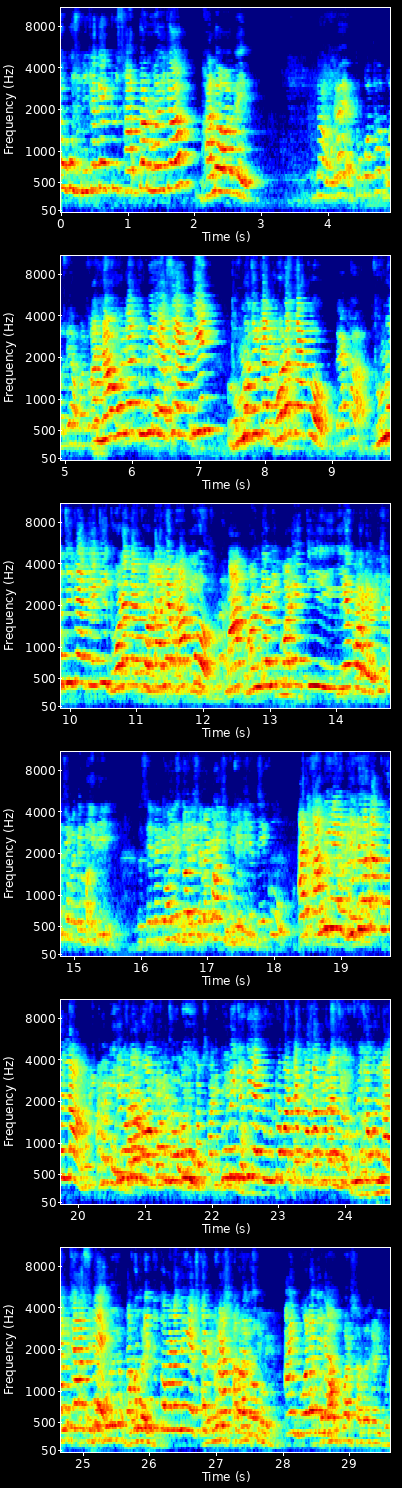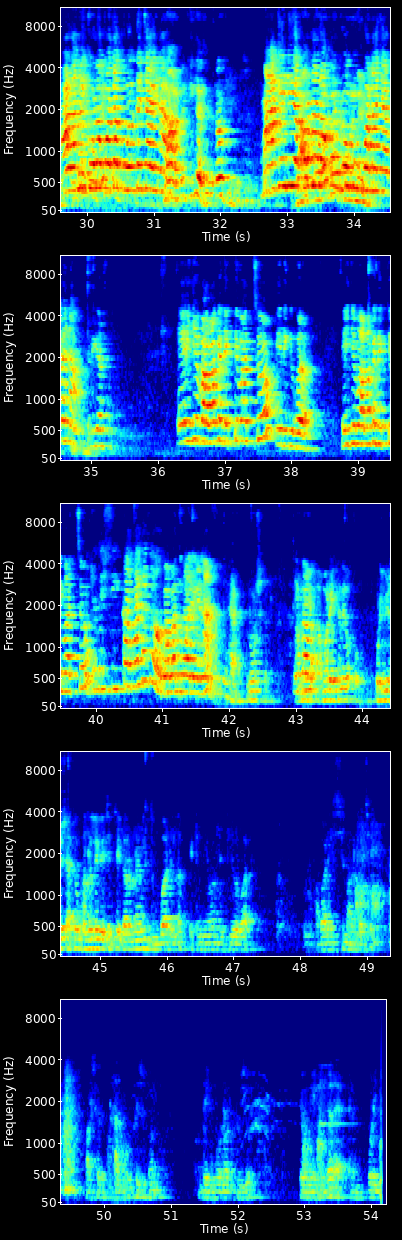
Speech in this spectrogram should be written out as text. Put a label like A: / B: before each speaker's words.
A: রঘুশ নিজেকে একটু সাবধান হয়ে যাও ভালো হবে।
B: না ওরা এত কথা বলে আমার আর না হলে তুমি এসে একদিন
A: ধুনুজিটা ধরে দেখো।
B: দেখা।
A: ধুনুজিটা দেখি ধরে দেখো তাহলে ভাববো মা ভণ্ডামি করে কি ইয়ে করে।
B: আর আমি এই ভিডিওটা
A: করলাম।
C: তুমি যদি এই
A: উল্টো কথা বলেছ তুমি যখন লাইভে তখন কিন্তু তোমার আমি স্টেপ খারাপ করে দেবো। আমি বলে দিলাম।
D: লাল সাদা শাড়ি পরে আর আমি
A: কোনো কথা বলতে চাই না।
D: না ঠিক আছে এটাও ঠিক আছে।
A: মাকে নিয়ে কোনো রকম রকম বলা যাবে না।
C: ঠিক আছে। এই যে বাবাকে দেখতে পাচ্ছ এদিকে ঘোরা। এই যে বাবাকে দেখতে পাচ্ছ
A: যদি শিক্ষা থাকে তো। বাবা দুয়ারে না?
D: হ্যাঁ নমস্কার। আমার এখানে পরিবেশ এত ভালো লেগেছে যে কারণে আমি দুবার এলাম। এটা নিয়ে আমার দ্বিতীয়বার। আবার এসেছি মার কাছে। মার সাথে থাকব কিছুক্ষণ। দেখব ওনার পুজো। এবং এখানকার পরিবেশ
